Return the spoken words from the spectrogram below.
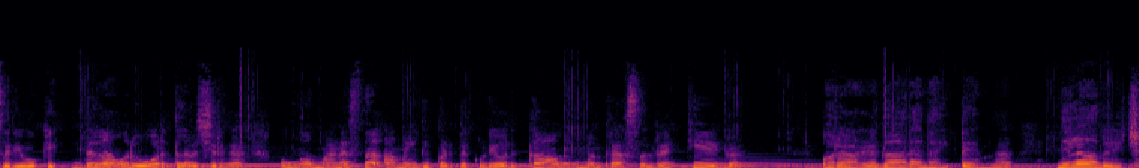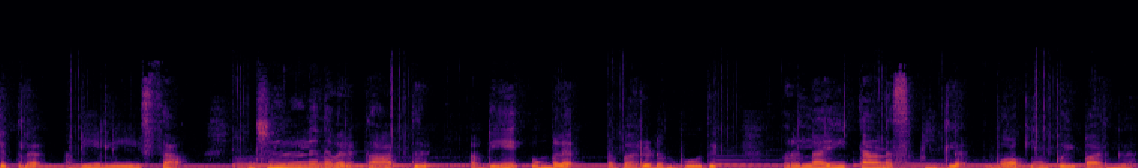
சரி ஓகே இதெல்லாம் ஒரு ஓரத்தில் வச்சுருங்க. உங்கள் மனசை அமைதிப்படுத்தக்கூடிய ஒரு காமிங் மந்த்ரா சொல்கிறேன் கேளுங்க. ஒரு அழகான நைட் டைமில் நிலா வெளிச்சத்தில் அப்படியே லேசாக ஜில்லுன்னு வர காற்று அப்படியே உங்களை வருடும் போது ஒரு லைட்டான ஸ்பீடில் வாக்கிங் போய் பாருங்கள்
